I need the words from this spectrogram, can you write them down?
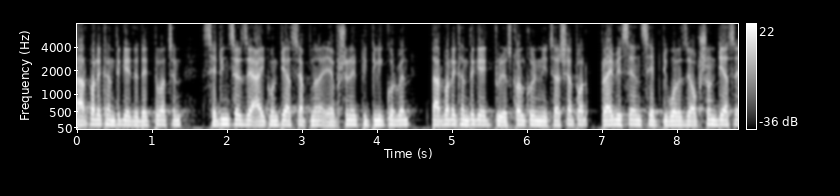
তারপর এখান থেকে এই যে দেখতে পাচ্ছেন সেটিংসের যে আইকনটি আছে, আপনারা এই অপশানে একটি ক্লিক করবেন। তারপর এখান থেকে একটু স্ক্রল করে নিচে আসার পর প্রাইভেসি অ্যান্ড সেফটি বলে যে অপশনটি আছে,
